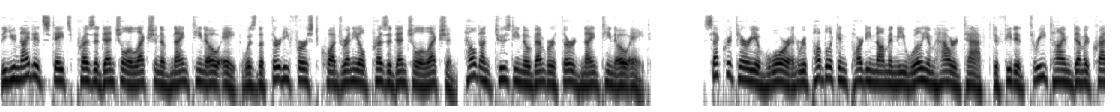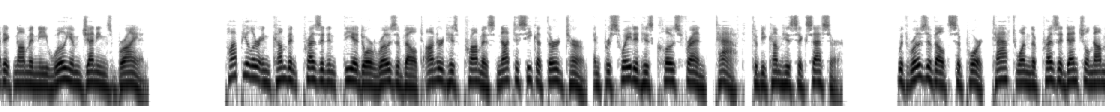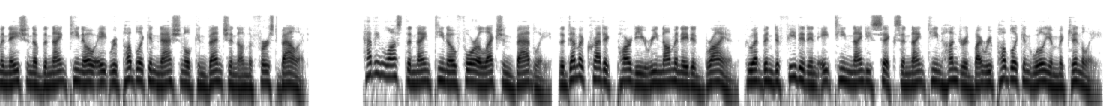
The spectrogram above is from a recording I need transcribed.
The United States presidential election of 1908 was the 31st quadrennial presidential election, held on Tuesday, November 3, 1908. Secretary of War and Republican Party nominee William Howard Taft defeated three-time Democratic nominee William Jennings Bryan. Popular incumbent President Theodore Roosevelt honored his promise not to seek a third term, and persuaded his close friend, Taft, to become his successor. With Roosevelt's support, Taft won the presidential nomination of the 1908 Republican National Convention on the first ballot. Having lost the 1904 election badly, the Democratic Party re-nominated Bryan, who had been defeated in 1896 and 1900 by Republican William McKinley.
